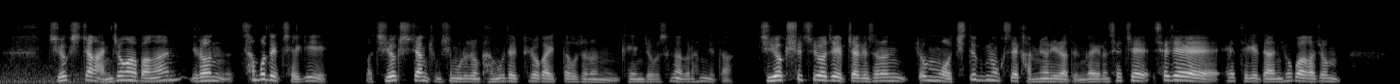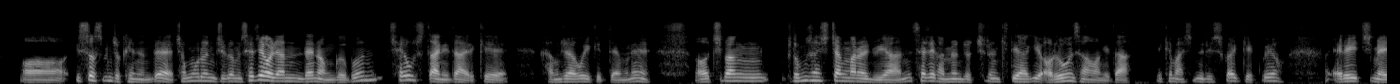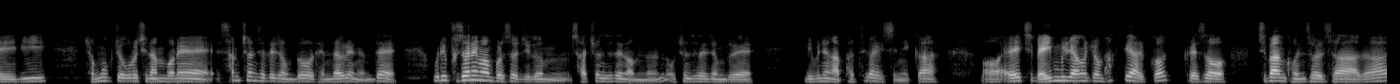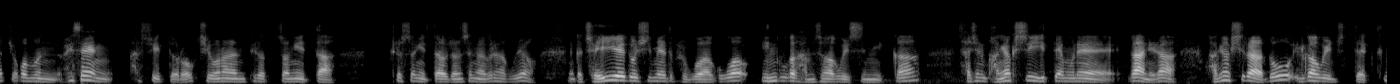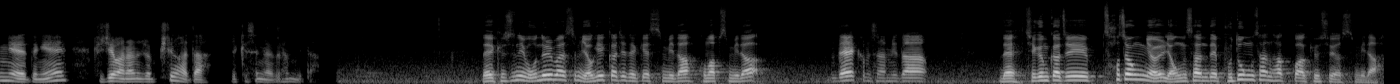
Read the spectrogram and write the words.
지역시장 안정화 방안 이런 3호 대책이 어, 지역시장 중심으로 좀 강구될 필요가 있다고 저는 개인적으로 생각을 합니다. 지역 실수요자 입장에서는 좀 뭐 취득록세 감면이라든가 이런 세제, 세제 혜택에 대한 효과가 좀 어, 있었으면 좋겠는데 정부는 지금 세제 관련된 언급은 최후 수단이다 이렇게 강조하고 있기 때문에 어, 지방 부동산 시장만을 위한 세제 감면 조치는 기대하기 어려운 상황이다 이렇게 말씀드릴 수가 있겠고요. LH 매입이 전국적으로 지난번에 3천 세대 정도 된다 그랬는데 우리 부산에만 벌써 지금 4천 세대 넘는 5천 세대 정도의 미분양 아파트가 있으니까 어, LH 매입 물량을 좀 확대할 것 그래서 지방 건설사가 조금은 회생할 수 있도록 지원하는 필요성이 있다. 필요성이 있다고 저는 생각을 하고요. 그러니까 제2의 도심에도 불구하고 인구가 감소하고 있으니까 사실은 광역시이기 때문에가 아니라 광역시라도 일가구 일주택 특례 등의 규제 완화는 좀 필요하다 이렇게 생각을 합니다. 네, 교수님 오늘 말씀 여기까지 듣겠습니다. 고맙습니다. 네, 감사합니다. 네, 지금까지 서정열 영산대 부동산학과 교수였습니다.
